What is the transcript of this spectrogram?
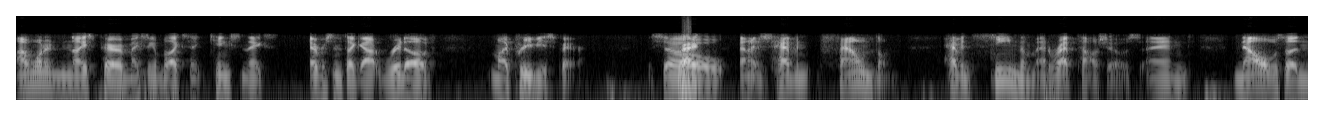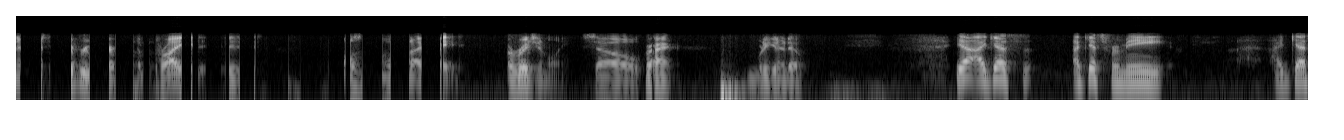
I wanted a nice pair of Mexican black king snakes ever since I got rid of my previous pair. So, right. and I just haven't found them, haven't seen them at reptile shows, and now all of a sudden they're everywhere. But the price is almost double what I paid originally. So, right. What are you gonna do? Yeah, I guess. I guess for me, I guess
